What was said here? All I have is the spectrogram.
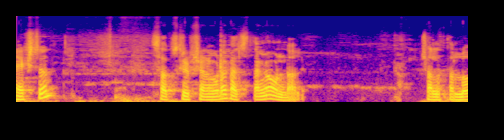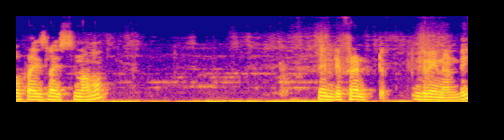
నెక్స్ట్ సబ్స్క్రిప్షన్ కూడా ఖచ్చితంగా ఉండాలి. చాలా లో ప్రైస్లో ఇస్తున్నాము. ఇది డిఫరెంట్ గ్రీన్ అండి.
